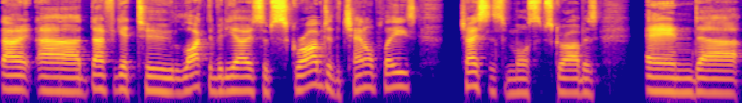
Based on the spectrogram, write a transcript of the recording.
Don't uh, don't forget to like the video, subscribe to the channel, please. Chasing some more subscribers, and uh,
